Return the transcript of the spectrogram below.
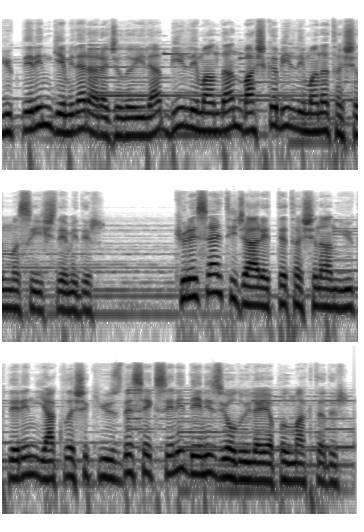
yüklerin gemiler aracılığıyla bir limandan başka bir limana taşınması işlemidir. Küresel ticarette taşınan yüklerin yaklaşık %80'i deniz yoluyla yapılmaktadır.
